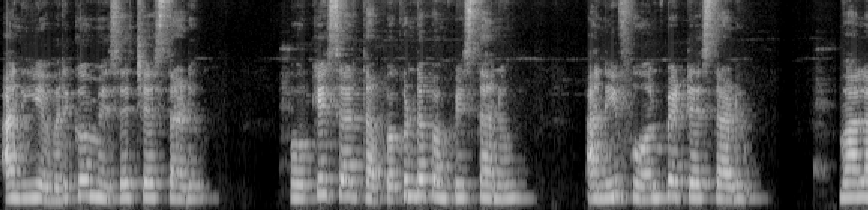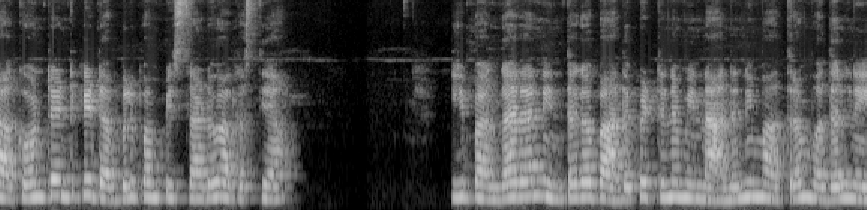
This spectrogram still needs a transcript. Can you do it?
అని ఎవరికో మెసేజ్ చేస్తాడు. ఓకే సార్ తప్పకుండా పంపిస్తాను అని ఫోన్ పెట్టేస్తాడు. వాళ్ళ అకౌంటెంట్కి డబ్బులు పంపిస్తాడు అగస్త్య. ఈ బంగారాన్ని ఇంతగా బాధ పెట్టిన మీ నాన్నని మాత్రం వదలనే.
